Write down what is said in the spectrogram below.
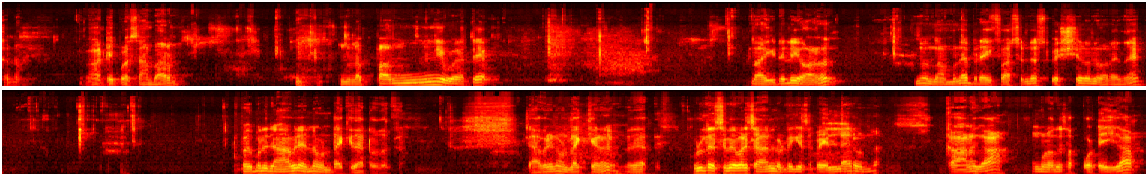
കണ്ടോ? ആട്ടിപ്പുഴ സാമ്പാറും. നല്ല പഞ്ഞി പോലത്തെ ഇഡലിയുമാണ് ഇന്ന് നമ്മുടെ ബ്രേക്ക്ഫാസ്റ്റിന്റെ സ്പെഷ്യൽ എന്ന് പറയുന്നത്. അപ്പോൾ നമ്മൾ രാവിലെ തന്നെ ഉണ്ടാക്കിയതാട്ടോ അതൊക്കെ. രാവിലെ തന്നെ ഉണ്ടാക്കിയാണ്. ഫുൾ റെസിപ്പി നമ്മുടെ ചാനലുണ്ടെങ്കിൽ അപ്പോൾ എല്ലാവരും ഒന്ന് കാണുക. നമ്മളൊന്ന് സപ്പോർട്ട് ചെയ്യുക.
